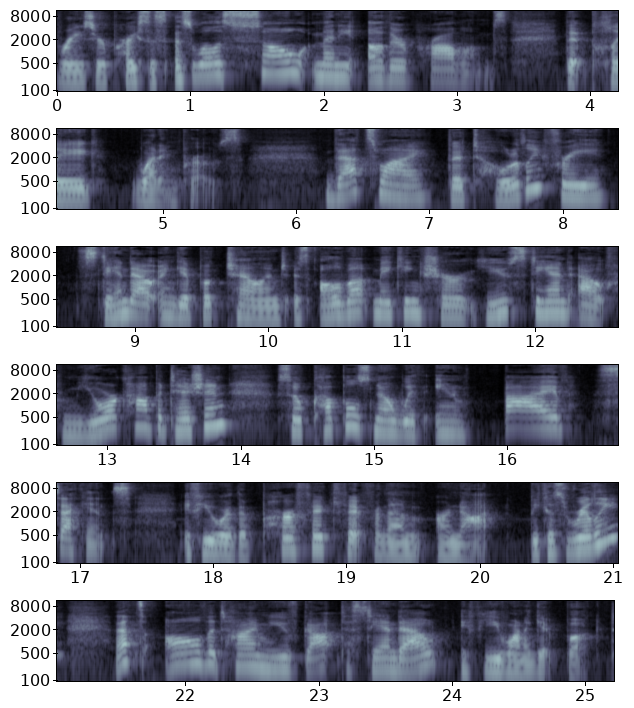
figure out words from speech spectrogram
raise your prices, as well as so many other problems that plague wedding pros. That's why the totally free Stand Out and Get Booked Challenge is all about making sure you stand out from your competition so couples know within five seconds if you are the perfect fit for them or not. Because really, that's all the time you've got to stand out if you want to get booked.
